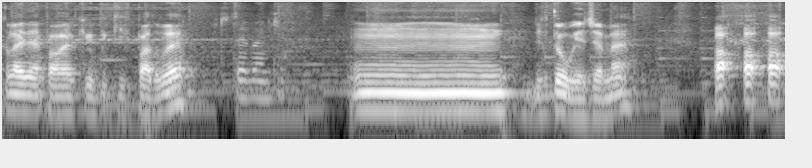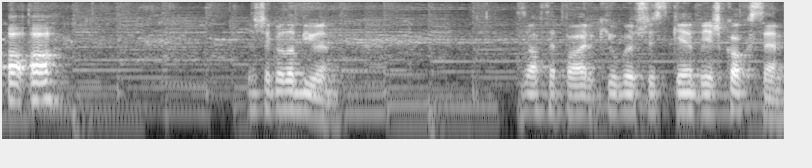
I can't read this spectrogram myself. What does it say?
Kolejne power cubiki wpadły. Tutaj będzie. Mm, w dół jedziemy. O, o, o, o, o. Jeszcze go dobiłem. Złap te power cube wszystkie, bierz koksem.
